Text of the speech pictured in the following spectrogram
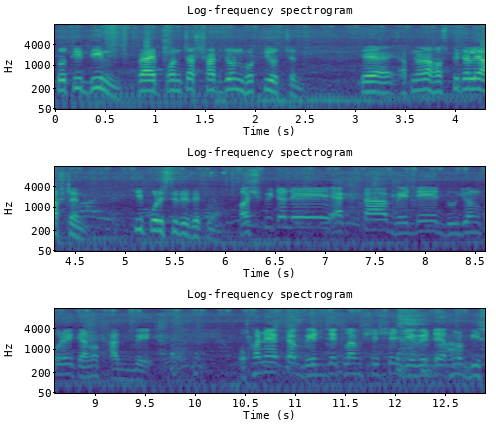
প্রতিদিন প্রায় পঞ্চাশ, ষাট জন ভর্তি হচ্ছেন। আপনারা হসপিটালে আসলেন, কি পরিস্থিতি দেখলেন? হসপিটালে একটা বেডে দুজন করে কেন থাকবে? ওখানে একটা বেড দেখলাম শেষে, যে বেডে এখনও বিষ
